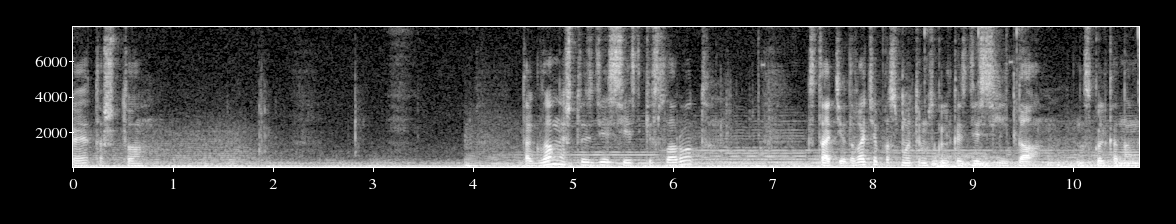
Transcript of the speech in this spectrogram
Так, это что? Так, главное, что здесь есть кислород. Кстати, давайте посмотрим, сколько здесь льда. Насколько нам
